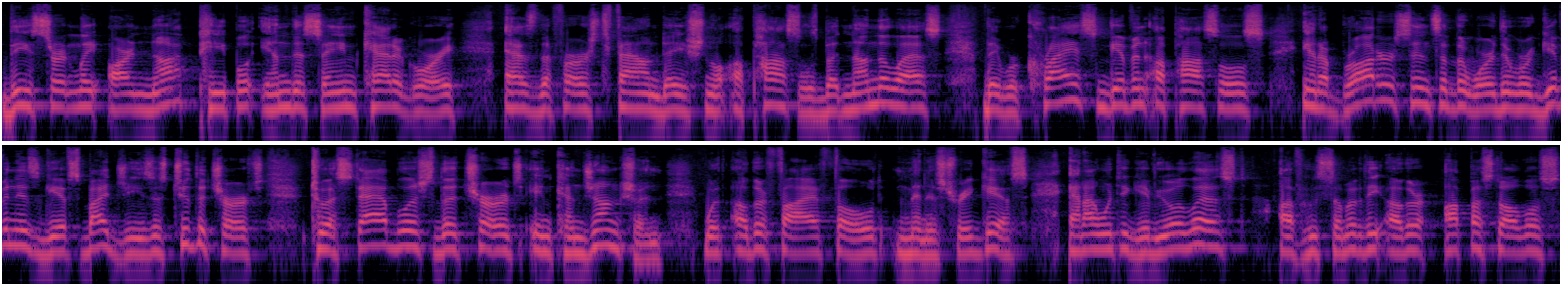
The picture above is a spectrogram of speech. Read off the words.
These certainly are not people in the same category as the first foundational apostles, but nonetheless, they were Christ given apostles in a broader sense of the word that were given as gifts by Jesus to the church to establish the church in conjunction with other fivefold ministry gifts. And I want to give you a list of who some of the other apostolos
